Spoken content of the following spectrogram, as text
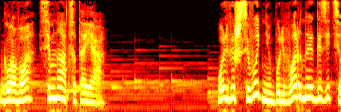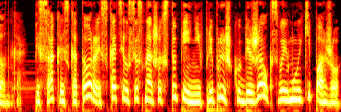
Глава 17 Ольвиш сегодня бульварная газетенка, писака из которой скатился с наших ступеней в припрыжку бежал к своему экипажу,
